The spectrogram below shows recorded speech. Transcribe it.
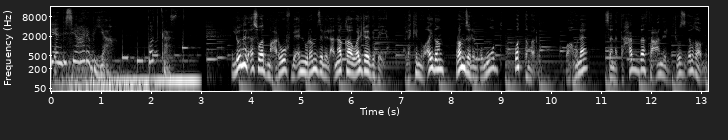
CNBC عربية. بودكاست. اللون الأسود معروف بأنه رمز للأناقة والجاذبية ولكنه أيضا رمز للغموض والتمرد. وهنا سنتحدث عن الجزء الغامض.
